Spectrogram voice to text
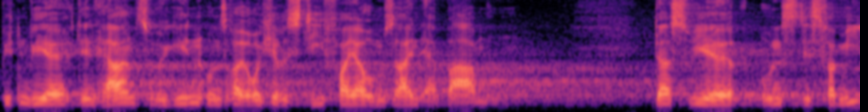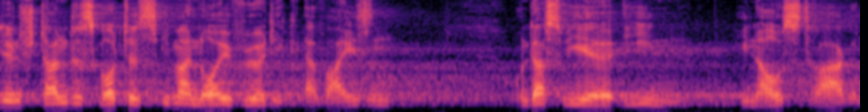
Bitten wir den Herrn zu Beginn unserer Eucharistiefeier um sein Erbarmen dass wir uns des Familienstandes Gottes immer neu würdig erweisen und dass wir ihn hinaustragen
